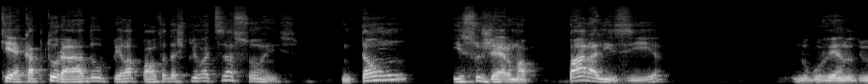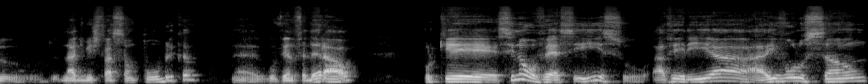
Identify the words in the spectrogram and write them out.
que é capturado pela pauta das privatizações. Então, isso gera uma paralisia no governo, do, na administração pública, né, governo federal, porque se não houvesse isso, haveria a evolução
